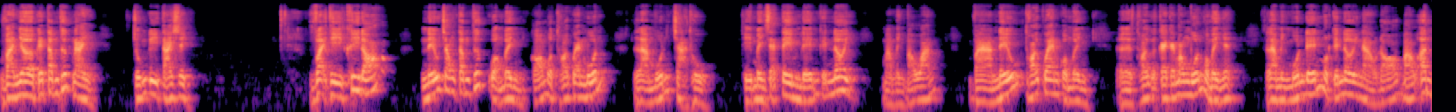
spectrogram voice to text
Và nhờ cái tâm thức này, chúng đi tái sinh. Vậy thì khi đó, nếu trong tâm thức của mình có một thói quen muốn là muốn trả thù, thì mình sẽ tìm đến cái nơi mà mình báo oán. Và nếu thói quen của mình ờ, thói, cái cái mong muốn của mình ấy, là mình muốn đến một cái nơi nào đó báo ân,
